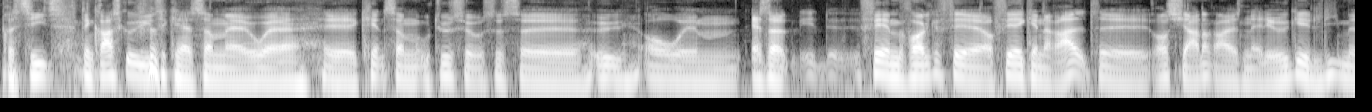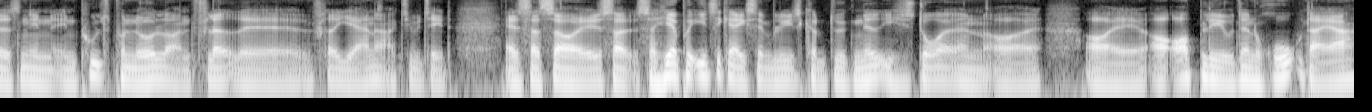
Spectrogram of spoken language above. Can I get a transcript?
Præcis. Den græske ø Ithaka, som er jo er øh, kendt som Odysseus' øh, ø. Og øhm, altså, øh, altså, ferie med folkeferie og ferie generelt, øh, også charterrejsen, er det jo ikke lige med sådan en, en puls på nul og en flad, øh, flad hjerneaktivitet. Altså, så, øh, så, så her på Ithaka eksempelvis kan du dykke ned i historien og, øh, og, øh, og opleve den ro, der er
